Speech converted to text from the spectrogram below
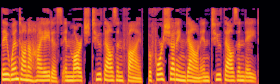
They went on a hiatus in March 2005, before shutting down in 2008.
